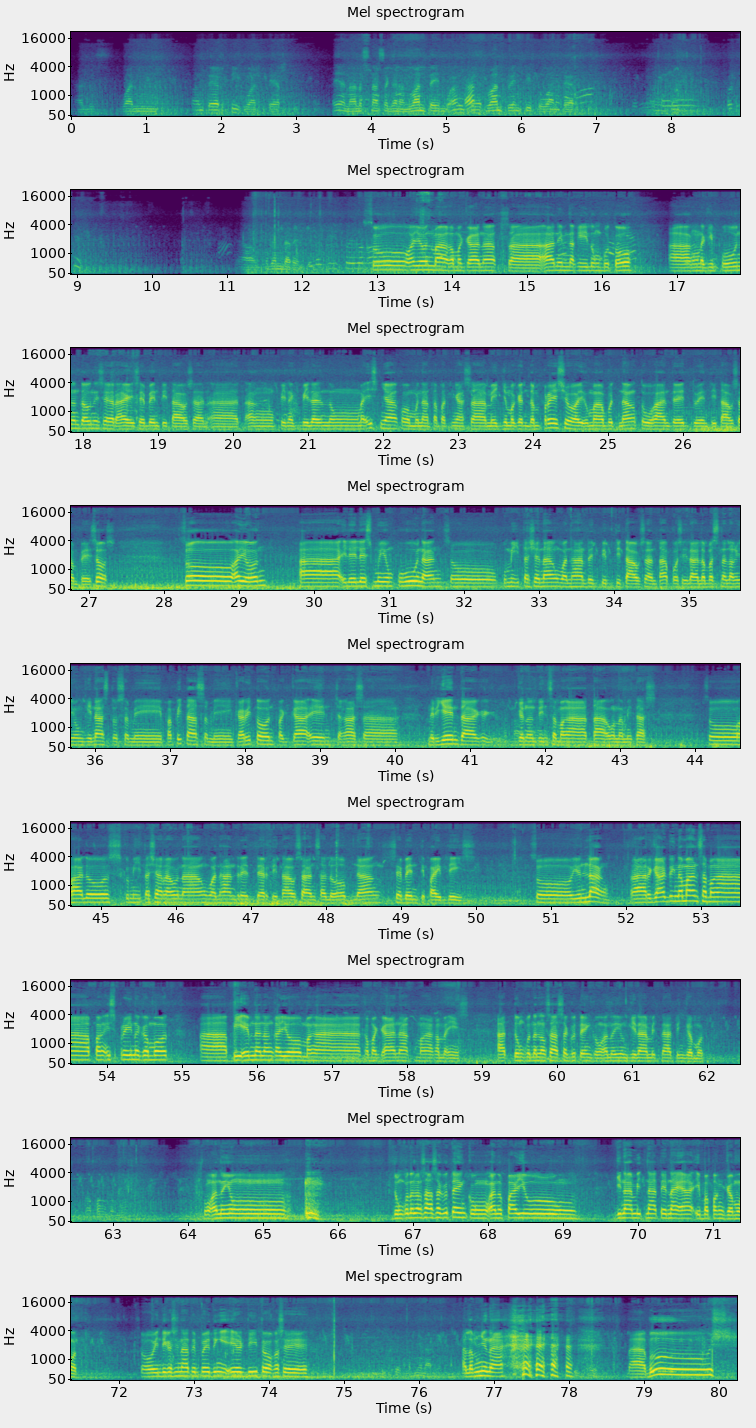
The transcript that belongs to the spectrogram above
Halos 1 130. 130. Ayan, halos nasa ganun. 110, 120 to 130. Maganda rin. So, ayun mga kamag-anak, sa anim na kilong buto, ang naging puhunan daw ni Sir ay 70,000 at ang pinagbilan ng mais niya, kung natapat nga sa medyo magandang presyo, ay umabot ng 220,000 pesos. So, ayun, ah ileles mo yung puhunan, so kumita siya ng 150,000 tapos ilalabas na lang yung ginastos sa may papitas, sa may kariton, pagkain, tsaka sa merienda, ganon din sa mga taong namitas. So halos kumita siya raw ng 130,000 sa loob ng 75 days. So yun lang. Ah, regarding naman sa mga pang-spray na gamot, ah, PM na lang kayo mga kamag-anak, mga kamais. At doon ko na lang sasagutin kung ano yung ginamit nating gamot. Kung ano yung doon ko na lang sasagutin kung ano pa yung ginamit natin na ah, iba pang gamot. So hindi kasi natin pwedeng i-air dito kasi Alam nyo na. Babush!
